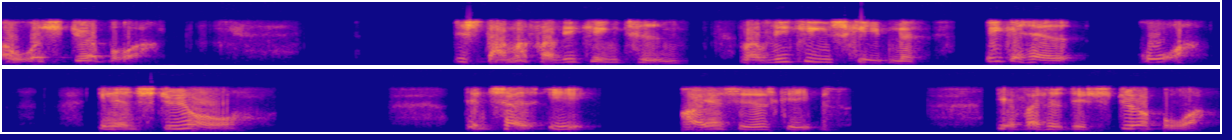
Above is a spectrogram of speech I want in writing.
Og ordet styrbord, det stammer fra vikingetiden, hvor vikingskibene ikke havde ror. De havde en styreover. Den sad i højre side af skibet. Derfor hed det styrbord.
